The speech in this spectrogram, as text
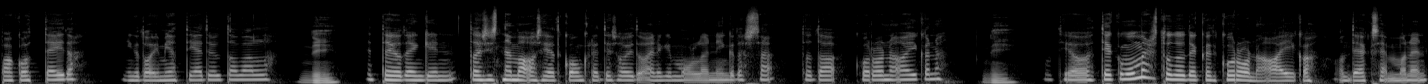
pakotteita niin toimia tietyllä tavalla. Niin. Että jotenkin, tai siis nämä asiat konkretisoitu ainakin mulle niin tässä tota, korona-aikana. Niin. Mutta joo, tiedätkö, mun mielestä tuntuu, tiedätkö, että korona-aika on tiedätkö, semmoinen,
